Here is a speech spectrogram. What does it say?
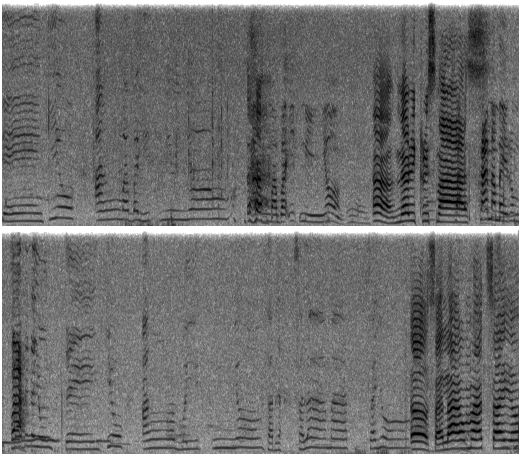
Thank you. Ang mabait ninyo. Ang mabait ninyo. Ah, Merry Christmas. Sana mayroon pa. Sabi na yung thank you. Ang mabait ninyo. Sabi na, salamat sa'yo. Oh, salamat sa'yo.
